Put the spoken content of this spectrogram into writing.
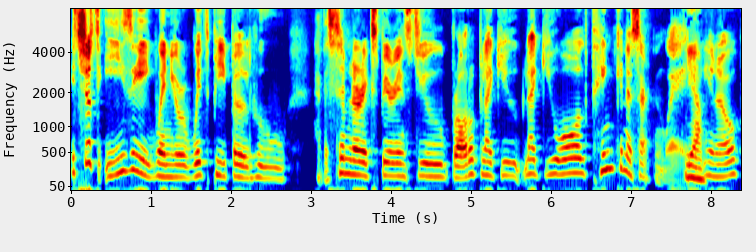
it's just easy when you're with people who have a similar experience to you, brought up like you, like you all think in a certain way, yeah. you know,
